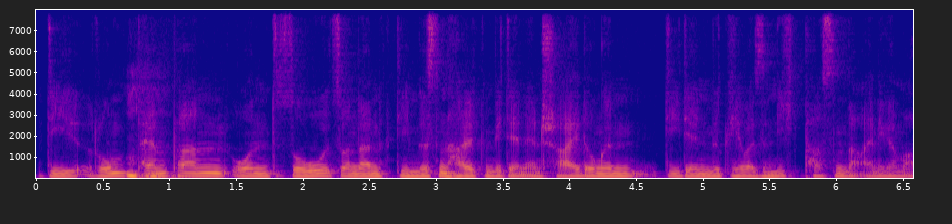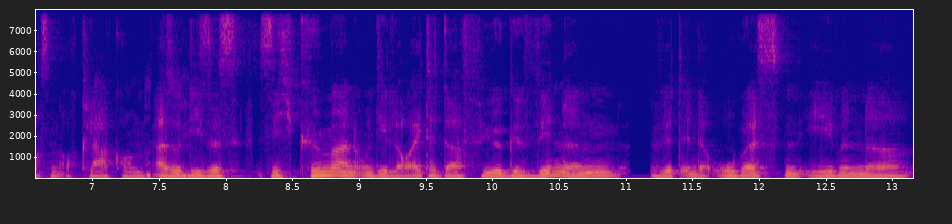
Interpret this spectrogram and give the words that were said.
die rumpampern mhm. und so, sondern die müssen halt mit den Entscheidungen, die denen möglicherweise nicht passen, da einigermaßen auch klarkommen. Also dieses sich kümmern und die Leute dafür gewinnen, wird in der obersten Ebene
